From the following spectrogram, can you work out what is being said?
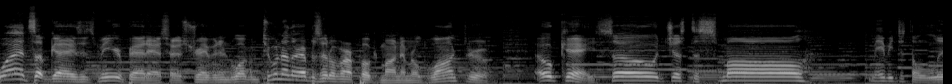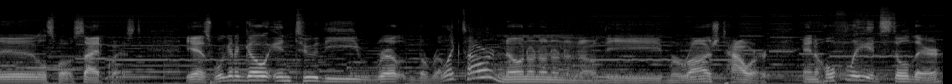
What's up guys, it's me, your badass host Draven, and welcome to another episode of our Pokemon Emerald walkthrough. Okay, so just a small, maybe just a little small side quest. Yes, we're gonna go into the the Relic Tower? No, no, no, no, no, no, the Mirage Tower, and hopefully it's still there,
